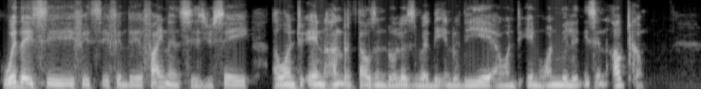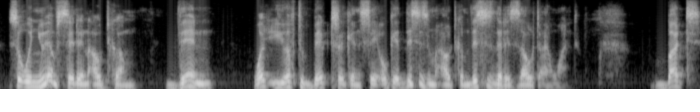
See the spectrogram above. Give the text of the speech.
whether it's if it's if in the finances you say I want to earn hundred thousand dollars by the end of the year, I want to earn one million, it's an outcome. So when you have set an outcome, then what you have to backtrack and say, okay, this is my outcome, this is the result I want. But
